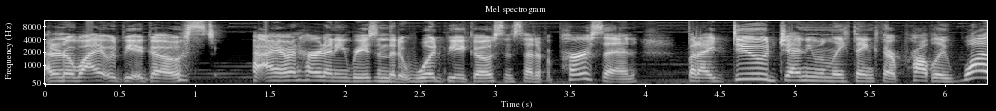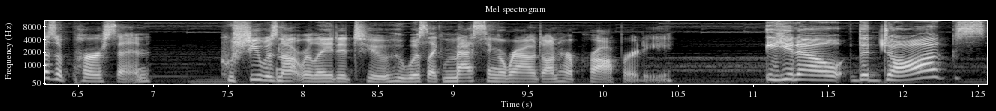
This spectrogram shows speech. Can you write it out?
I don't know why it would be a ghost. I haven't heard any reason that it would be a ghost instead of a person, but I do genuinely think there probably was a person who she was not related to who was like messing around on her property. You know, the dogs,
